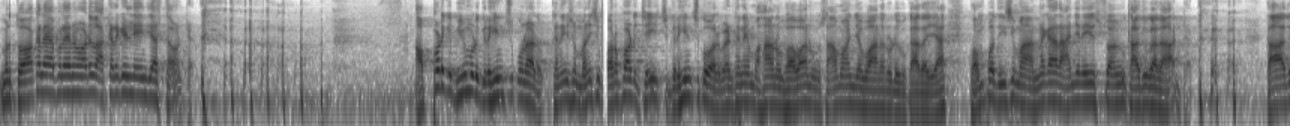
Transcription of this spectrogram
మరి తోక లేపలేని వాడు అక్కడికి వెళ్ళి ఏం చేస్తావంటాడు అప్పటికి భీముడు గ్రహించుకున్నాడు. కనీసం మనిషి పొరపాటు చేయొచ్చు గ్రహించుకోవాలి. వెంటనే మహానుభావ నువ్వు సామాన్య వానరుడివి కాదయ్యా. కొంప తీసి మా అన్నగారు ఆంజనేయ స్వామి కాదు కదా అంటాడు. కాదు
